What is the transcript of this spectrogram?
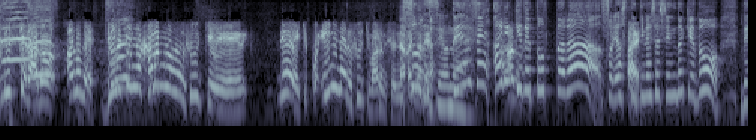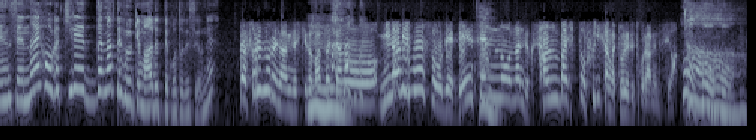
ですけど、あの、あのね、電線が絡む風景で、結構絵になる風景もあるんですよ、中には。ね。そうですよね。電線ありきで撮ったらそりゃ素敵な写真だけど、電線ない方が綺麗だなって風景もあるってことですよね。それぞれなんですけど、うん。私、あの、南房総で電線の、なんですか、桟橋と富士山が撮れるところあるんですよ。ほうほうほう。あ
